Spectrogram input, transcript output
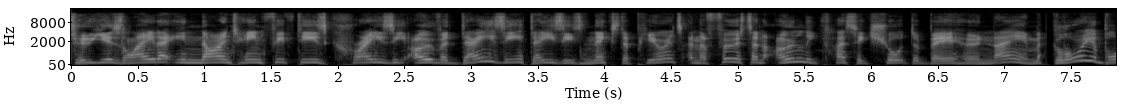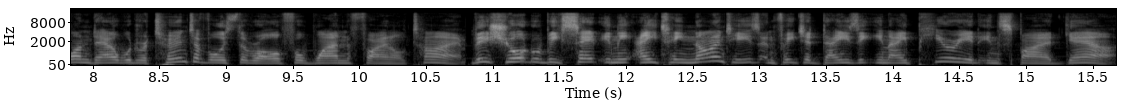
Two years later, in 1950's Crazy Over Daisy, Daisy's next appearance and the first and only classic short to bear her name, Gloria Blondell would return to voice the role for one final time. This short would be set in the 1890s and feature Daisy in a period-inspired gown.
